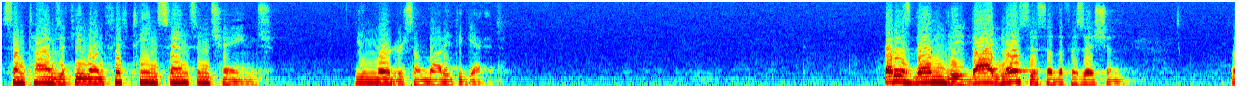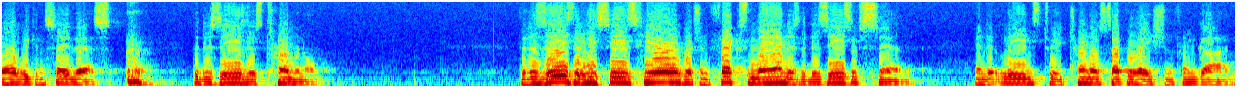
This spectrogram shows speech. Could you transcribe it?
sometimes if you want 15 cents in change, you murder somebody to get it. What is then the diagnosis of the physician? Well, we can say this. the disease is terminal. The disease that he sees here, which infects man, is the disease of sin, and it leads to eternal separation from God,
